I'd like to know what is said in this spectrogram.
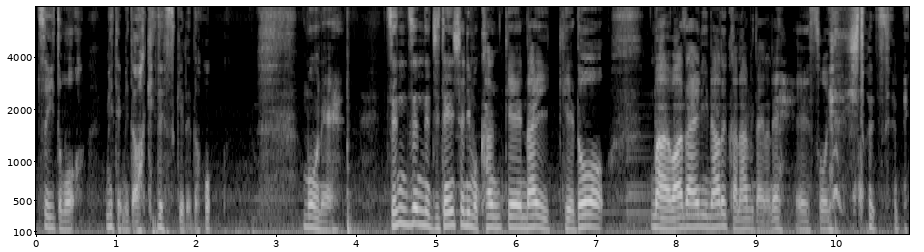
ツイートを見てみたわけですけれどももうね全然ね自転車にも関係ないけどまあ話題になるかなみたいなね、えー、そういう 人ですよね。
